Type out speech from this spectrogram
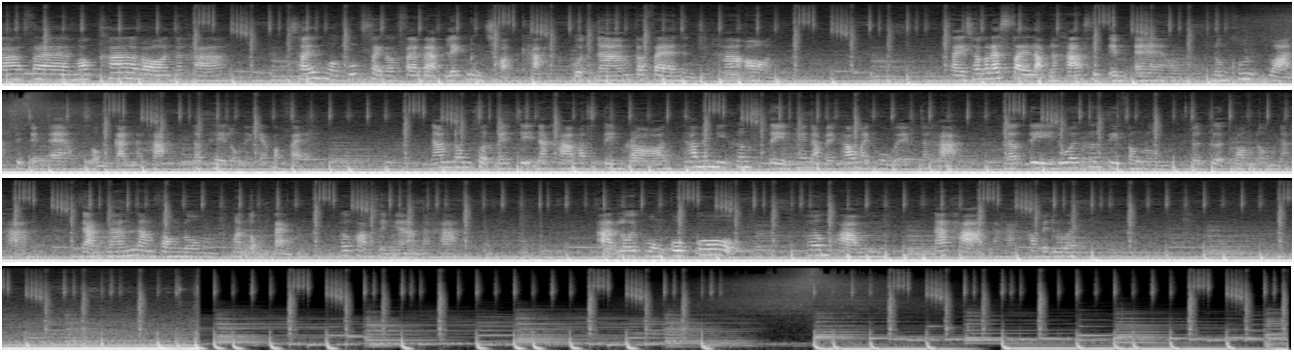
กาแฟมอคค่าร้อนนะคะ ใช้หัวกรุ๊ใส่กาแฟแบบเล็ก 1ช็อตค่ะ กด ช็อกโกแลตไซรัปนะคะ 10 ml นมข้นหวาน 10 ml ผสมกันนะคะ แล้วเทลงในแก้วกาแฟ น้ำนมสดเมจินะคะ มาสตรีมร้อน ถ้าไม่มีเครื่องสตรีมให้นำไปเข้าไมโครเวฟนะคะ แล้วตีด้วยเครื่องตีฟองนมจนเ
